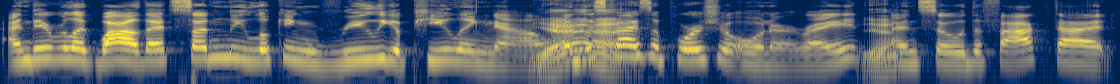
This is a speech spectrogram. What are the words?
And they were like, "Wow, that's suddenly looking really appealing now." Yeah. And this guy's a Porsche owner, right? Yeah. And so the fact that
